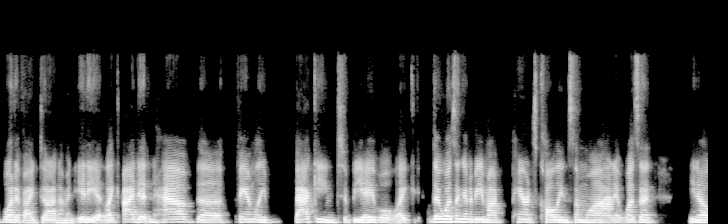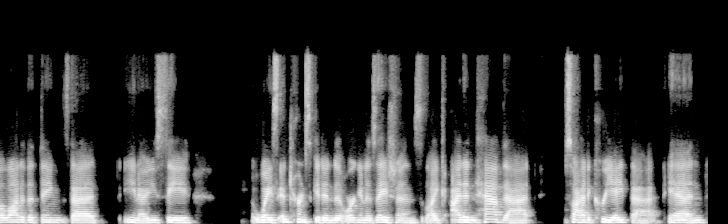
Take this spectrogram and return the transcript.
what have I done? I'm an idiot. Like I didn't have the family backing to be able like there wasn't going to be my parents calling someone. It wasn't, you know, a lot of the things that, you know, you see ways interns get into organizations. Like I didn't have that. So I had to create that. And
